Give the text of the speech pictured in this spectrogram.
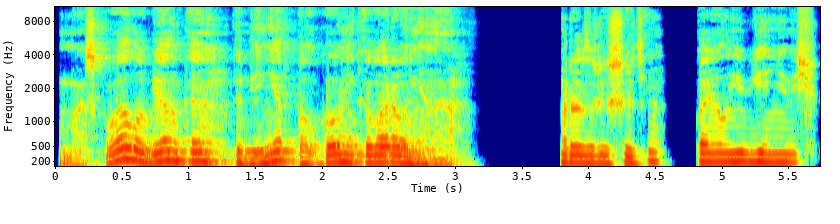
Москва, Лубянка, кабинет полковника Воронина. «Разрешите, Павел Евгеньевич?»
